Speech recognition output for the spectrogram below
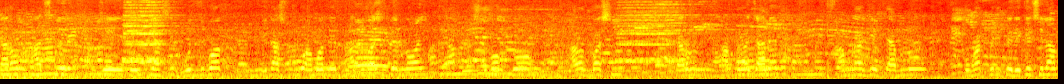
কারণ আজকের যে ঐতিহাসিক হুল দিবস, এটা শুধু আমাদের আদিবাসীদের নয়, সমগ্র ভারতবাসী কারণ আপনারা জানেন, আমরা যে ট্যাবলো প্রভাত ফেরিতে রেখেছিলাম,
